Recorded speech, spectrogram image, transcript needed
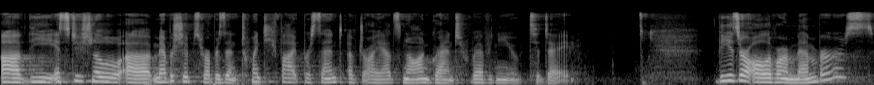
Uh, the institutional uh, memberships represent 25% of Dryad's non-grant revenue today. These are all of our members.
